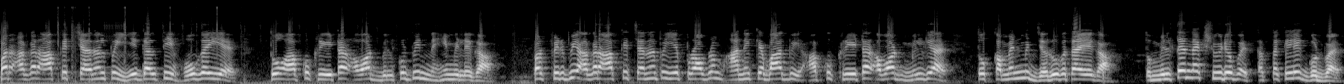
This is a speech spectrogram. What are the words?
पर अगर आपके चैनल पर ये गलती हो गई है तो आपको क्रिएटर अवार्ड बिल्कुल भी नहीं मिलेगा। पर फिर भी अगर आपके चैनल पर यह प्रॉब्लम आने के बाद भी आपको क्रिएटर अवार्ड मिल गया है तो कमेंट में ज़रूर बताइएगा। तो मिलते हैं नेक्स्ट वीडियो पे, तब तक के लिए गुड बाय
